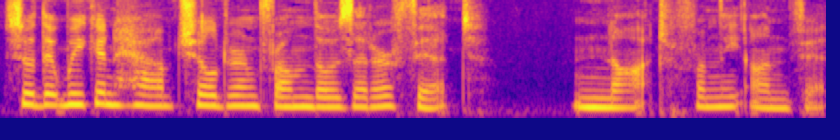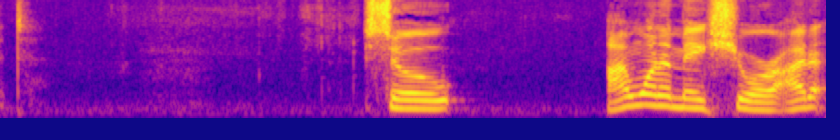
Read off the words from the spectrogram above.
so that we can have children from those that are fit, not from the unfit. So I want to make sure I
